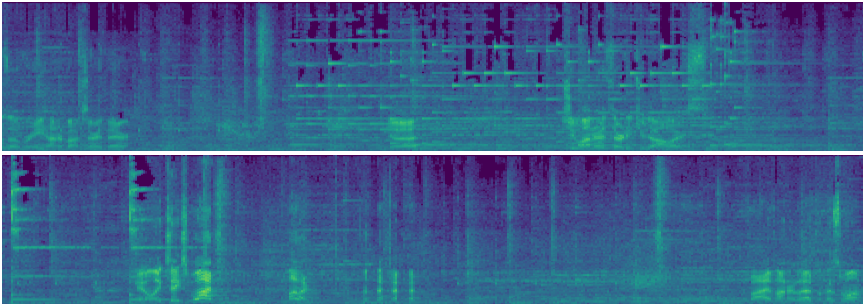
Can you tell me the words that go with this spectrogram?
Was over 800 bucks right there. Good. $232. It only takes one! Mother! 500 left on this one.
